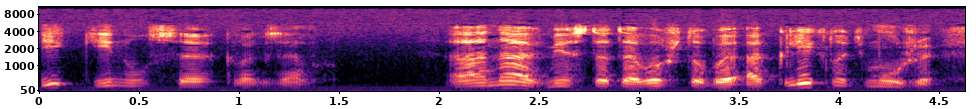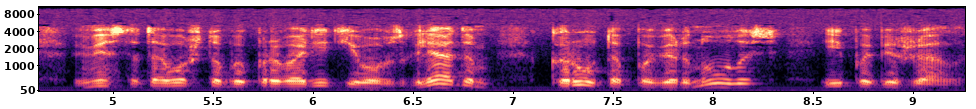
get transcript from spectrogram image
и кинулся к вокзалу. А она, вместо того, чтобы окликнуть мужа, вместо того, чтобы проводить его взглядом, круто повернулась и побежала.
